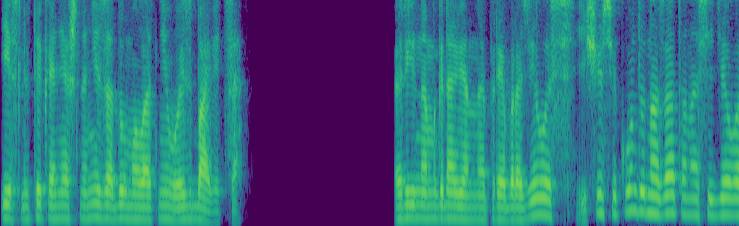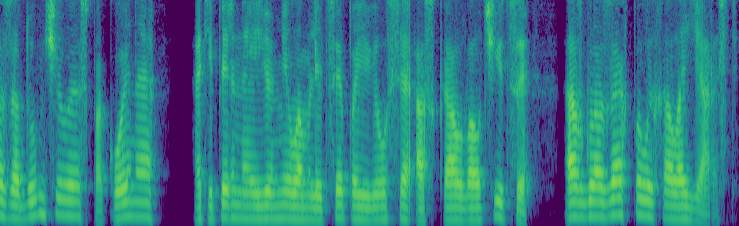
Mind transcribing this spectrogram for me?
если ты, конечно, не задумал от него избавиться». Рина мгновенно преобразилась. Еще секунду назад она сидела задумчивая, спокойная, а теперь на ее милом лице появился оскал волчицы, а в глазах полыхала ярость.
